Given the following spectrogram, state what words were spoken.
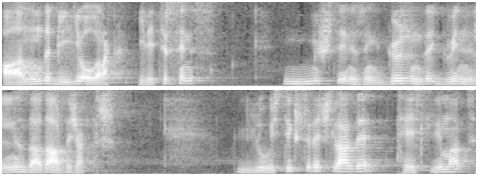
anında bilgi olarak iletirseniz müşterinizin gözünde güvenilirliğiniz daha da artacaktır. Lojistik süreçlerde teslimat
